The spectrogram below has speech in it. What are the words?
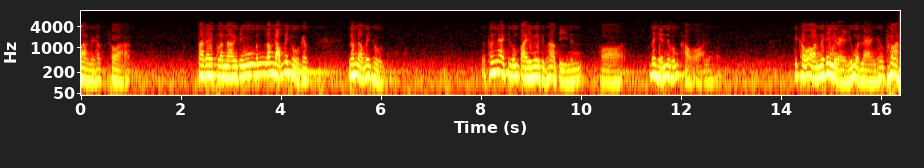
บ้างนะครับ เพราะว่าถ้าใจพลนางจริงมันลำดับไม่ถูกครับลำดับไม่ถูกครั้งแรกที่ผมไปเมื่อสิบห้าปีนั้น พอ ได้เห็นเนี่ยผมเข่าอ่อนเลยที่เข่าอ่อนไม่ใช่เหนื่อยหรือหมดแรงครับเพราะว่า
